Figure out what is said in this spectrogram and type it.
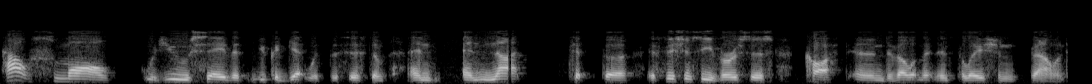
How small would you say that you could get with the system and and not tip the efficiency versus cost and development installation balance?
